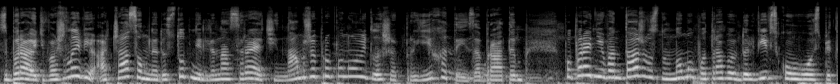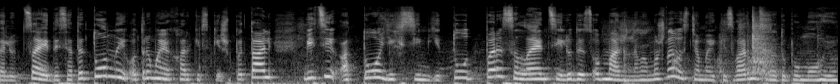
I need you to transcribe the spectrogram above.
Збирають важливі, а часом недоступні для нас речі. Нам же пропонують лише приїхати і забрати. Попередній вантаж в основному потрапив до львівського госпіталю. Цей 10-тонний отримає харківський шпиталь, бійці АТО, їх сім'ї тут, переселенці, люди з обмеженими можливостями, які звернуться за допомогою.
